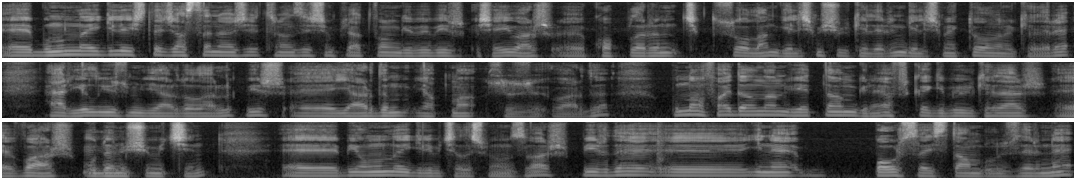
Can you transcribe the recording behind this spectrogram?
E, bununla ilgili işte Just Energy Transition Platform gibi bir şey var. E, COP'ların çıktısı olan gelişmiş ülkelerin, gelişmekte olan ülkelere her yıl 100 milyar dolarlık bir e, yardım yapma sözü vardı. Bundan faydalanan Vietnam, Güney Afrika gibi ülkeler e, var bu hı hı. dönüşüm için. E, bir onunla ilgili bir çalışmamız var. Bir de e, yine Borsa İstanbul üzerine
